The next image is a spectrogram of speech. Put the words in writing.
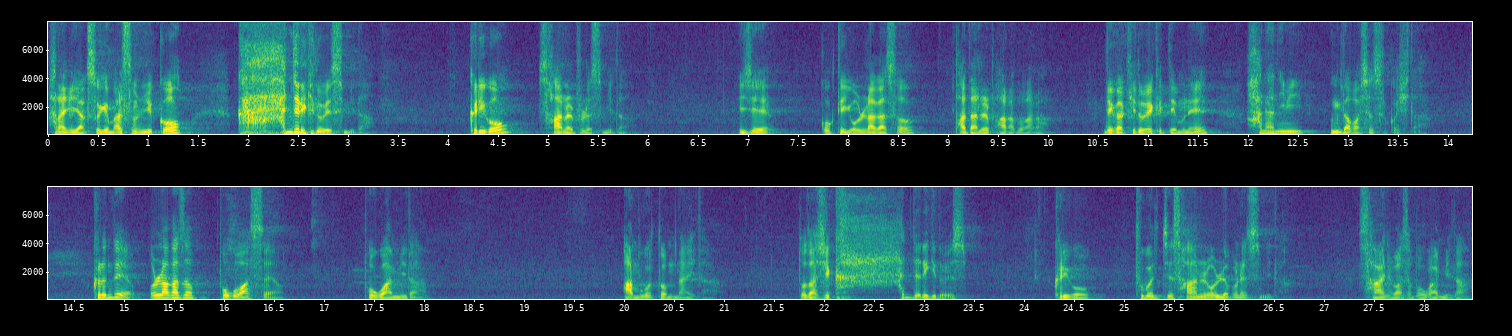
하나님의 약속의 말씀을 믿고 간절히 기도했습니다. 그리고 사안을 불렀습니다. 이제 꼭대기 올라가서 바다를 바라보아라. 내가 기도했기 때문에 하나님이 응답하셨을 것이다. 그런데 올라가서 보고 왔어요. 보고합니다. 아무것도 없나이다. 또다시 간절히 기도했습니다. 그리고 두 번째 사안을 올려보냈습니다. 사안이 와서 보고합니다.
